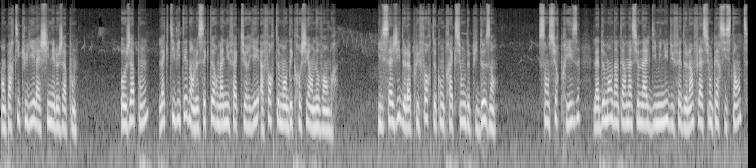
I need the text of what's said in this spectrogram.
en particulier la Chine et le Japon. Au Japon, l'activité dans le secteur manufacturier a fortement décroché en novembre. Il s'agit de la plus forte contraction depuis deux ans. Sans surprise, la demande internationale diminue du fait de l'inflation persistante,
